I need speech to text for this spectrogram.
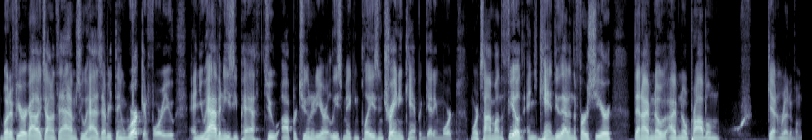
But if you're a guy like Jonathan Adams who has everything working for you and you have an easy path to opportunity or at least making plays in training camp and getting more more time on the field and you can't do that in the first year, then I have no I have no problem getting rid of him.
